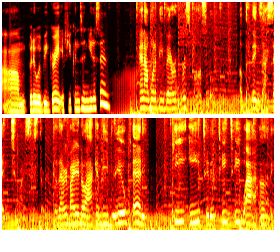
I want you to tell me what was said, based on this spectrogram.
Um, but it would be great if you continue to send. And I want to be very responsible of the things I say to my sister because everybody know I can be real petty. P E to the T T Y, honey.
